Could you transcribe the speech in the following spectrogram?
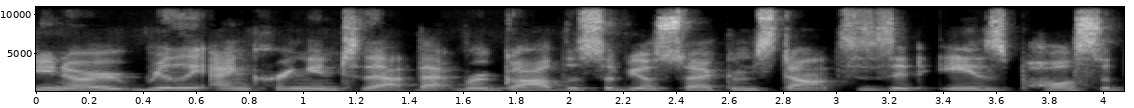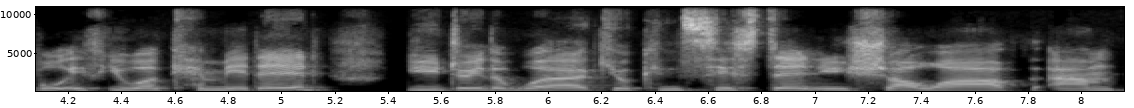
you know really anchoring into that that regardless of your circumstances, it is possible if you are committed, you do the work, you're consistent, you show up, um,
